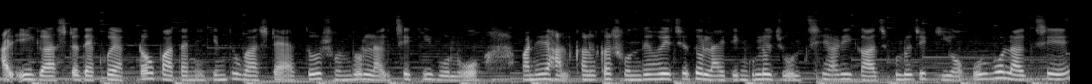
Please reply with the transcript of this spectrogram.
আর এই গাছটা দেখো, একটাও পাতা নেই, কিন্তু গাছটা এত সুন্দর লাগছে, কি বলব? মানে হালকা হালকা সন্ধে হয়েছে তো লাইটিংগুলো জ্বলছে, আর এই গাছগুলো যে কি অপূর্ব লাগছে,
